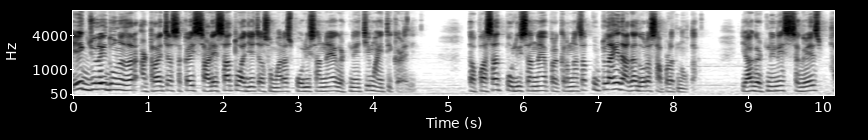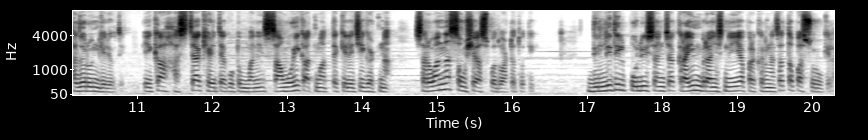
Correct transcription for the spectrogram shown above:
एक जुलै दोन हजार अठराच्या सकाळी साडेसात वाजेच्या सुमारास पोलिसांना या घटनेची माहिती कळाली. तपासात पोलिसांना या प्रकरणाचा कुठलाही धागादोरा सापडत नव्हता. या घटनेने सगळेच हादरून गेले होते. एका हसत्या खेळत्या कुटुंबाने सामूहिक आत्महत्या केल्याची घटना सर्वांना संशयास्पद वाटत होती. दिल्लीतील पोलिसांच्या क्राईम ब्रांचने या प्रकरणाचा तपास सुरू केला.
